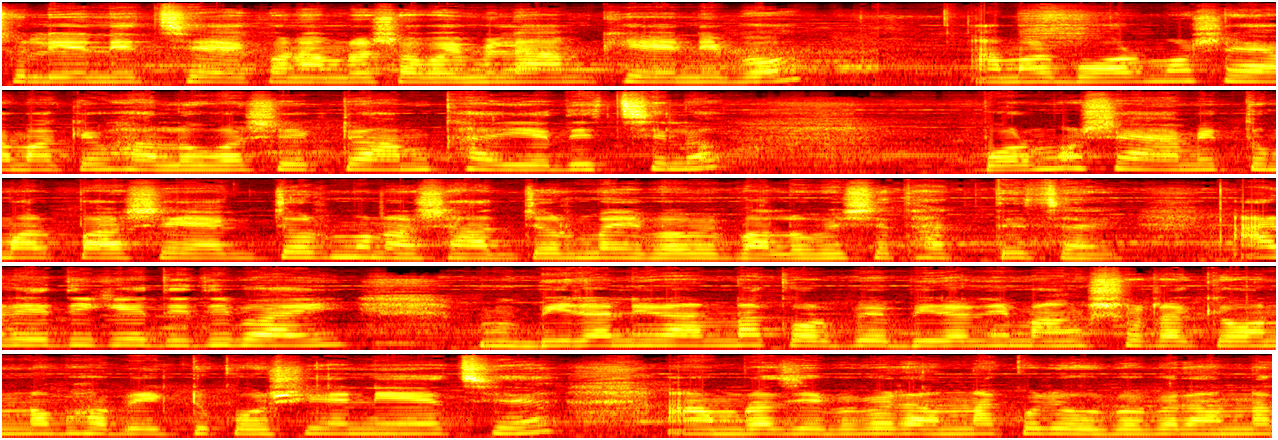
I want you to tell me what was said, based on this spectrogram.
ছুলিয়ে নিচ্ছে। এখন আমরা সবাই মিলে আম খেয়ে নিব। আমার বর মশাই আমাকে ভালোবাসে, একটু আম খাইয়ে দিচ্ছিল। বর্মশাই আমি তোমার পাশে এক জন্ম না, সাত জন্ম এভাবে ভালোবেসে থাকতে চাই। আর এদিকে দিদিভাই বিরিয়ানি রান্না করবে, বিরিয়ানি মাংসটাকে অন্যভাবে একটু কষিয়ে নিয়েছে। আমরা যেভাবে রান্না করি, ওইভাবে রান্না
